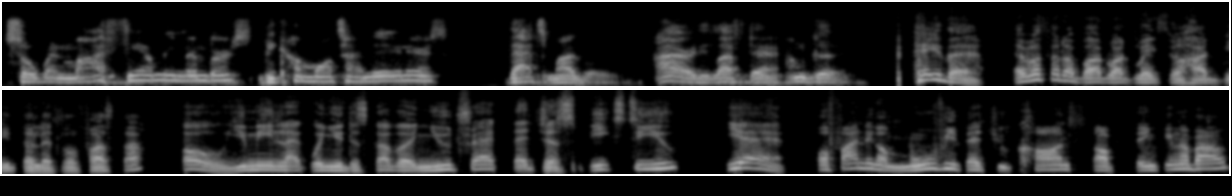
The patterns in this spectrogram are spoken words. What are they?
So when my family members become multimillionaires, that's my goal. I already left that. I'm good. Hey there, ever thought about what makes your heart beat a little faster? Oh, you mean like when you discover a new track that just speaks to you? Yeah, or finding a movie that you can't stop thinking about.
